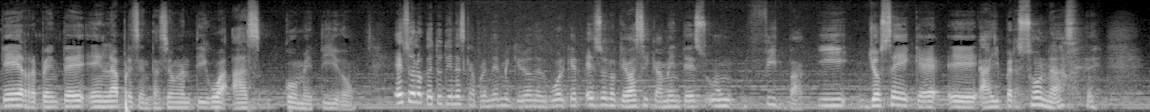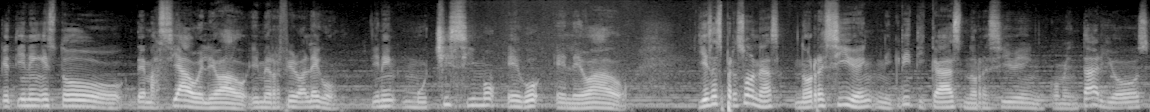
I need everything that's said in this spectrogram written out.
que de repente en la presentación antigua has cometido. Eso es lo que tú tienes que aprender, mi querido networker. Eso es lo que básicamente es un feedback. Y yo sé que eh, hay personas que tienen esto demasiado elevado. Y me refiero al ego. Tienen muchísimo ego elevado. Y esas personas no reciben ni críticas, no reciben comentarios,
